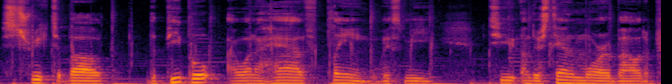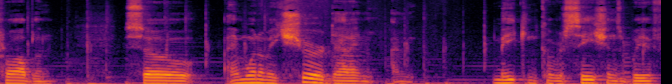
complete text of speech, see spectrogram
strict about the people I want to have playing with me to understand more about a problem. So, I want to make sure that I'm, I'm making conversations with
